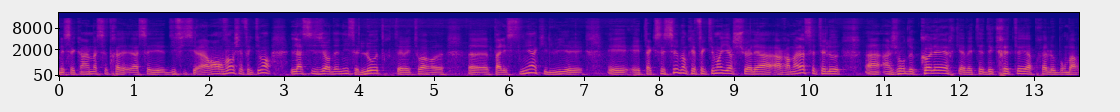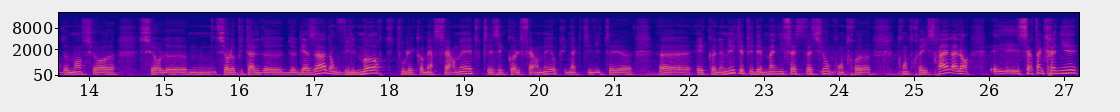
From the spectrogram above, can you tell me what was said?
mais c'est quand même assez, très, assez difficile. Alors en revanche, effectivement, la Cisjordanie, c'est l'autre territoire euh, euh, palestinien qui, lui, est, est, accessible. Donc effectivement, hier, je suis allé à, Ramallah, c'était le, un, jour de colère qui avait été décrété après le bombardement sur, euh, sur l'hôpital sur de, Gaza, donc ville morte, tous les commerces fermés, toutes les écoles fermées, aucune activité économique, et puis des manifestations contre, contre Israël. Alors, certains craignaient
